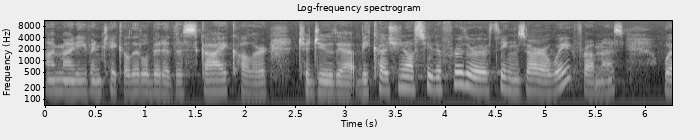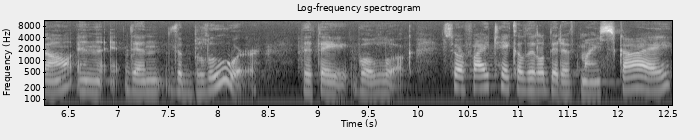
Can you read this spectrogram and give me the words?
I might even take a little bit of the sky color to do that because, you know, see, the further things are away from us, well, and then the bluer that they will look. So if I take a little bit of my sky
